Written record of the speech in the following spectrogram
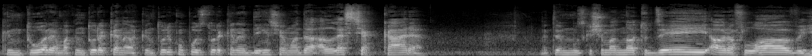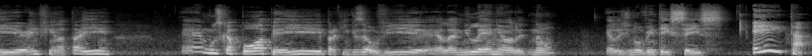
cantora, uma cantora, cana, cantora e compositora canadense chamada Alessia Cara. Tem uma música chamada Not Today, Out of Love, Here, enfim, ela tá aí. É música pop aí, pra quem quiser ouvir. Ela é millennial, ela, não, ela é de 96. Eita!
